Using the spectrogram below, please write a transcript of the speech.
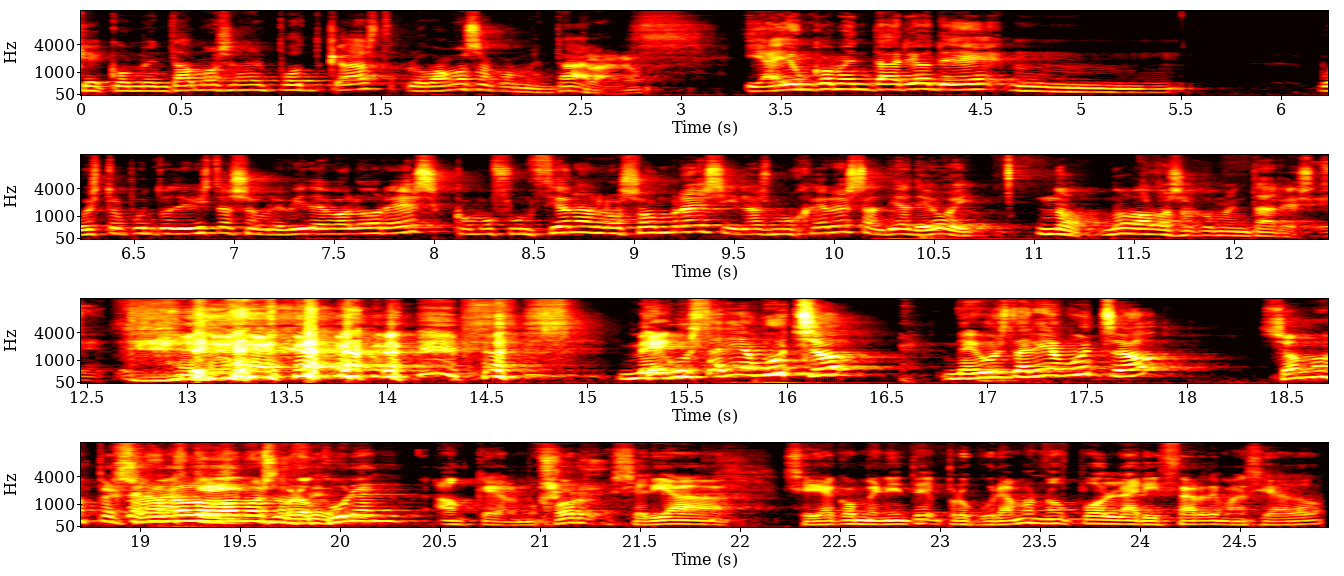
que comentamos en el podcast, lo vamos a comentar. Claro. Y hay un comentario de mm, vuestro punto de vista sobre vida y valores, cómo funcionan los hombres y las mujeres al día de hoy. No, no vamos a comentar esto. me ¿Qué? gustaría mucho, me gustaría mucho Somos personas no que vamos a hacer. procuran, aunque a lo mejor sería, sería conveniente, procuramos no polarizar demasiado,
